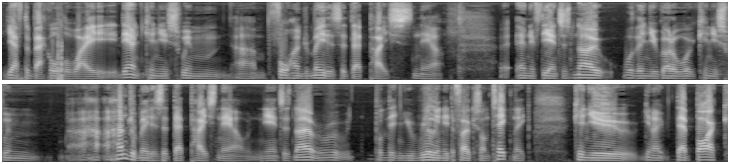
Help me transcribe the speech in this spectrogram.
you have to back all the way down. Can you swim um, 400 meters at that pace now? And if the answer is no, well then you've got to. Can you swim 100 meters at that pace now? And the answer is no well, then you really need to focus on technique. Can you, you know, that bike,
